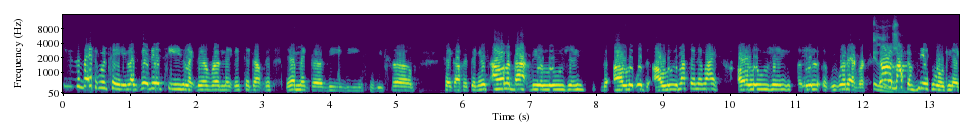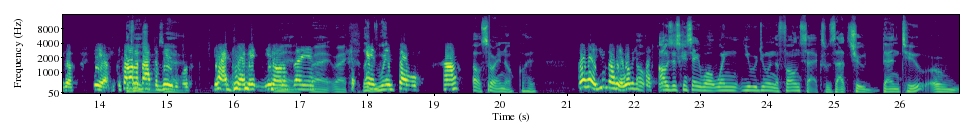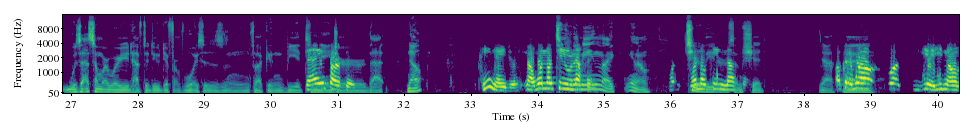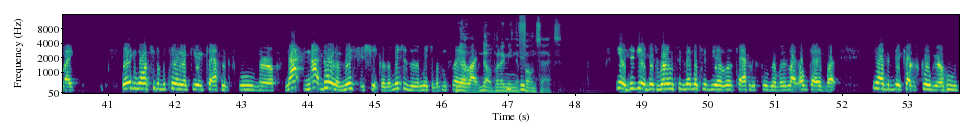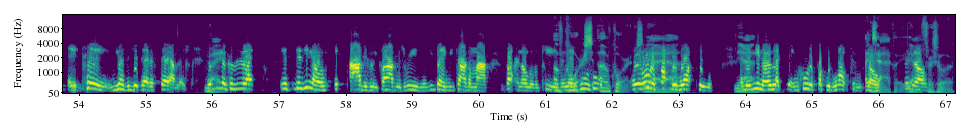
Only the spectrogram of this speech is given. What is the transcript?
it's the basic routine. Like they're, they're tease, like they'll run, they, they take out, they, they'll make the the the, the sub take off the thing. It's all about the illusion. The the illusion? Am I saying it right? Illusion, illu- whatever. It's all about the visuals, nigga. Yeah, it's all about the visuals, yeah. God damn it, you know what I'm saying? Right, right. Like and, when, and so, huh? oh, sorry, no, go ahead. Go ahead, you go ahead. What was your Oh, question? I was just gonna say, well, when you were doing the phone sex, was that true then too, or was that somewhere where you'd have to do different voices and fucking be a Same teenager? person. Or that no, Teenager. No, wasn't no teen you know what I mean? Like you know, Wasn't no cheerleader or some shit. Yeah. Okay, yeah, well, well, yeah, you know, like they want you to pretend like you're a Catholic school girl. Not not doing a mystery shit, because a mystery is a mystery. But I'm saying no, like, no, but I mean the phone sex. yeah, just yeah, just. They want you to be a little Catholic schoolgirl, but it's like okay, but you have to be a Catholic schoolgirl who's 18. You have to get that established. But, Right. You know, because it's like. It's, it's, you know, obviously for obvious reasons, you can't be talking about fucking on little kids. Of and then course, who, who, of course. who, who the fuck yeah. would want to? Yeah. And then you know, like who the fuck would want to? So, exactly. Yeah, know, for sure.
